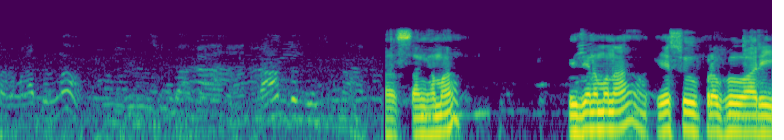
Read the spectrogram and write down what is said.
తన మాటలను దీవించుగాక. ప్రార్థన చేస్తున్నాం సంఘమా ఈ దినమున యేసు ప్రభు వారి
